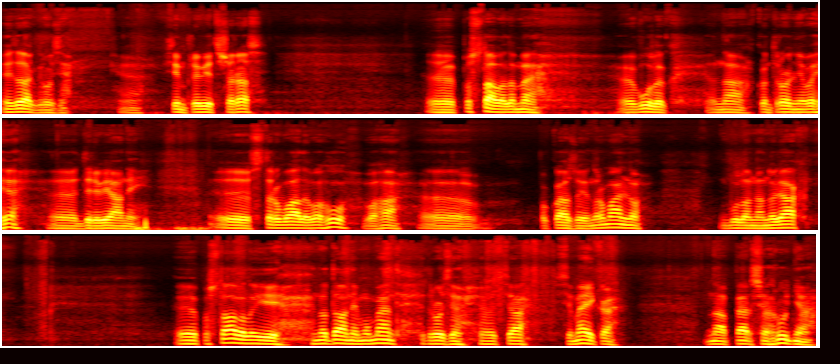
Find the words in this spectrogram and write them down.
І так, друзі, е, всім привіт ще раз. Е, Поставили ми вулик на контрольні ваги е, дерев'яний. Старували вагу, вага показує нормально, була на нулях. Поставили і на даний момент, друзі, ця сімейка на 1 грудня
